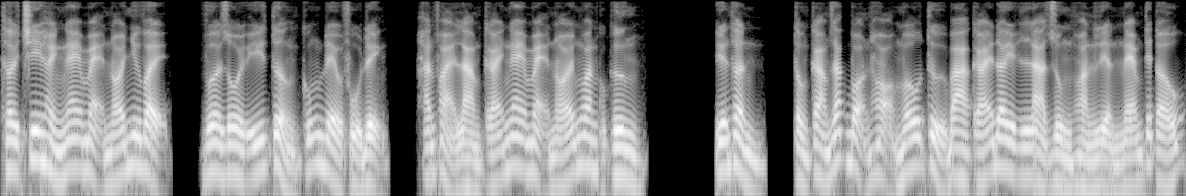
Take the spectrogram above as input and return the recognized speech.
Thời chi hành nghe mẹ nói như vậy, vừa rồi ý tưởng cũng đều phủ định, hắn phải làm cái nghe mẹ nói ngoan của cưng. Yến thần, tổng cảm giác bọn họ mẫu tử ba cái đây là dùng hoàn liền ném tiết ấu.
